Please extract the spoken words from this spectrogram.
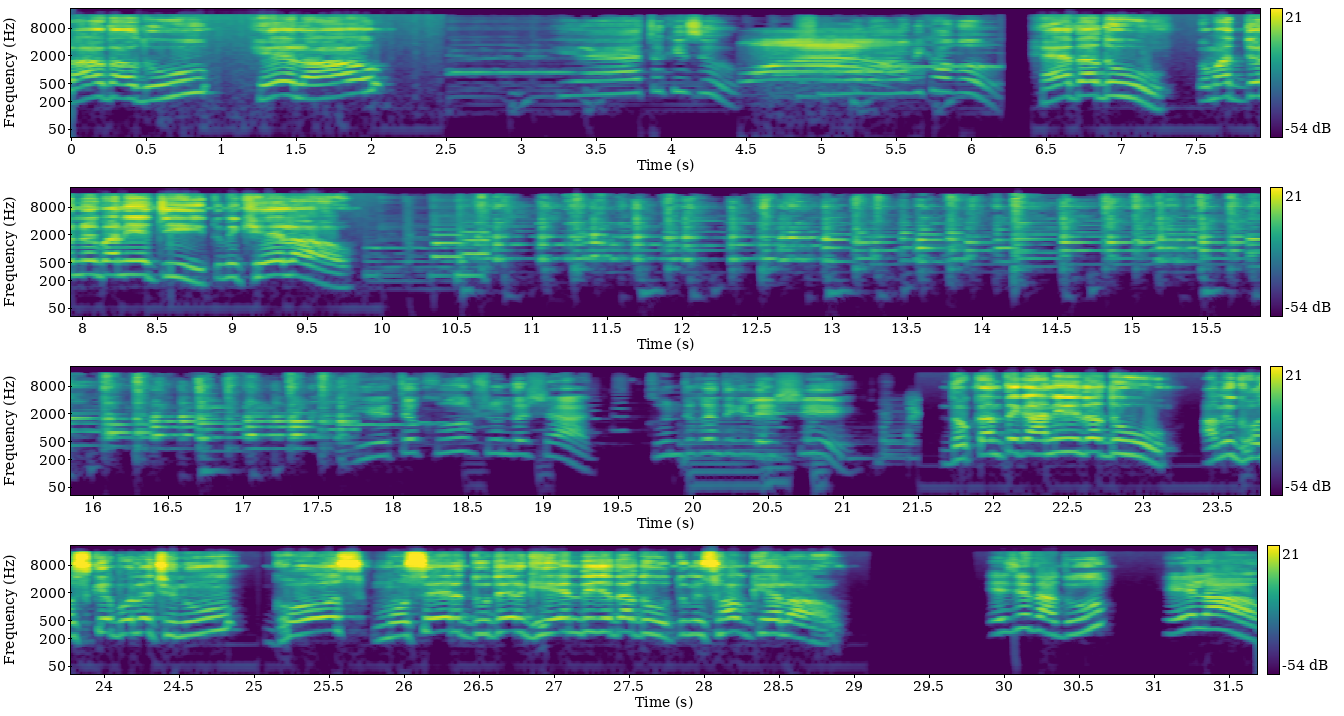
লাও দাদু খেয়ে লাও। এত কিছু। আমি খাব। হ্যাঁ দাদু তোমার জন্য বানিয়েছি তুমি খেয়ে লাও। এ তো খুব সুন্দর স্বাদ। কোন দোকান থেকে লেসছি দোকান থেকে আনিনি দাদু। আমি ঘোষকে বলেছিনু ঘোষ মোষের দুধের ঘি এনে দিয়েছে দাদু তুমি সব খেয়ে লাও। এই যে দাদু খেয়ে লাও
